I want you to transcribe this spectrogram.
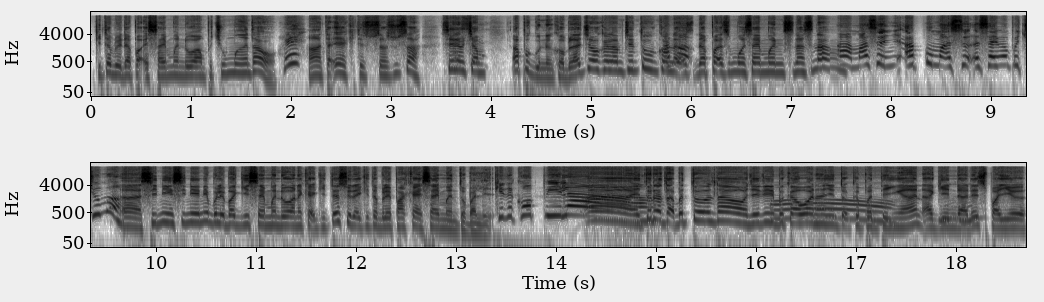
kita boleh dapat assignment dia orang percuma tau. Eh? Ha, tak payah kita susah-susah. Saya dah macam apa guna kau belajar kalau macam tu? Kau Apa? nak dapat semua assignment senang-senang. Ah, maksudnya apa maksud assignment percuma? Ha, senior-senior ni boleh bagi assignment dia orang dekat kita so that kita boleh pakai assignment tu balik. Kita kopi lah. Ah, itu dah tak betul tau. Jadi dia berkawan Oh. hanya untuk kepentingan agenda dia supaya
